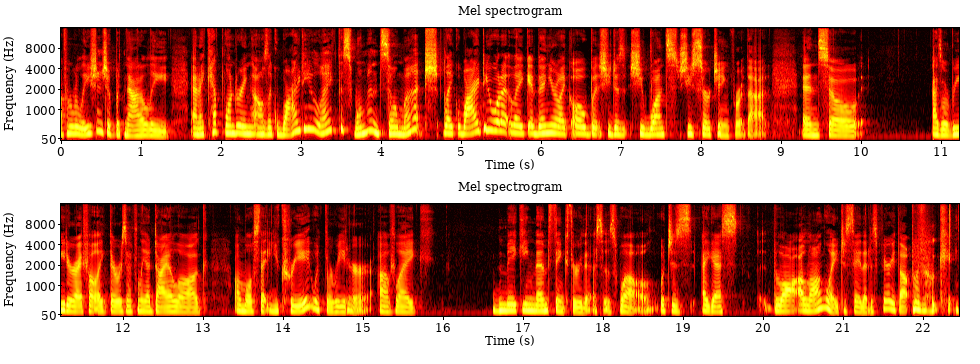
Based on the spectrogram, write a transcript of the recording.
of her relationship with Natalie. And I kept wondering, I was like, why do you like this woman so much? Like, why do you want to like, and then you're like, oh, but she does, she wants, she's searching for that. And so as a reader, I felt like there was definitely a dialogue almost that you create with the reader of like making them think through this as well, which is, I guess, a long way to say that it's very thought provoking.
